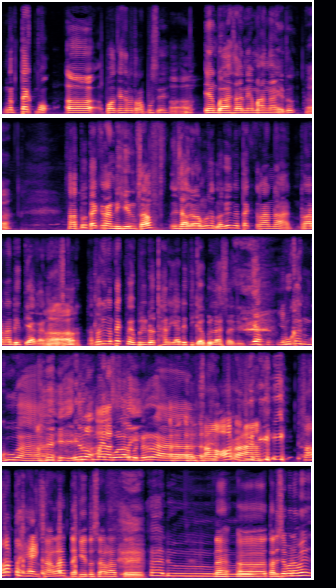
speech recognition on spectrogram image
ngetek po, eh, podcast Retropus ya. Heeh. Yang bahasannya manga itu. Hah? Satu tag Randy himself Instagram lu satu lagi ngetek Rana Rana Ditya kan underscore. Satu lagi ngetek Febri.haryadi 13 tadi. Ya, bukan gua. itu Itu pemain asli. bola beneran. salah orang salah tag Salah tag itu salah tag. Aduh. Nah, eh, tadi siapa namanya?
